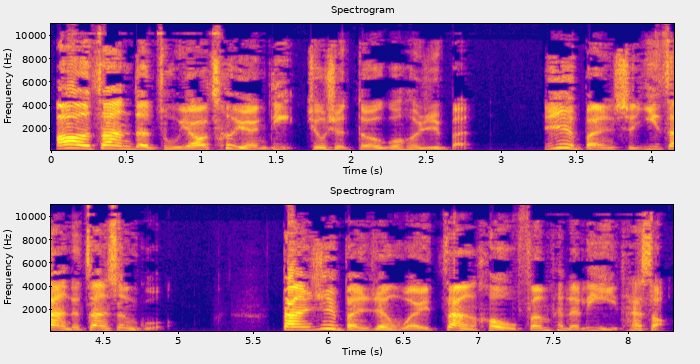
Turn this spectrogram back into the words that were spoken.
二战的主要策源地就是德国和日本，日本是一战的战胜国，但日本认为战后分配的利益太少。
